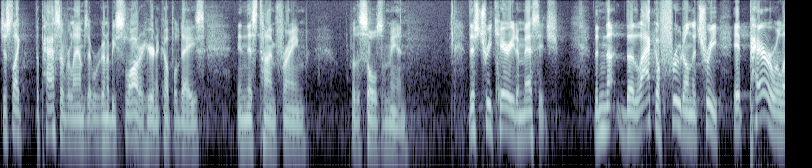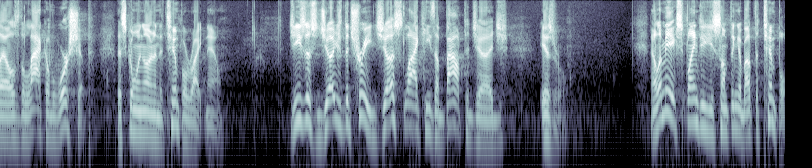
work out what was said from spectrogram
just like the Passover lambs that were going to be slaughtered here in a couple days in this time frame for the souls of men. This tree carried a message the, the lack of fruit on the tree, it parallels the lack of worship that's going on in the temple right now. Jesus judged the tree just like he's about to judge Israel. Now, let me explain to you something about the temple.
